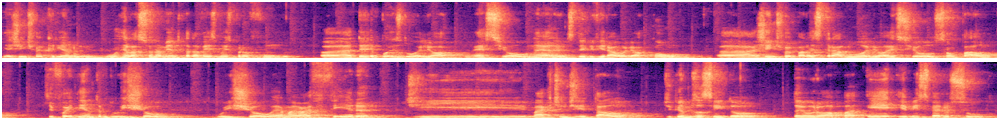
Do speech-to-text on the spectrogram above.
e a gente foi criando um, um relacionamento cada vez mais profundo. Uh, depois do Olhó SEO, né, antes dele virar Olhó.com, uh, a gente foi palestrar no Olhó SEO São Paulo, que foi dentro do eShow. O eShow é a maior feira de marketing digital, digamos assim, do, da Europa e Hemisfério Sul.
